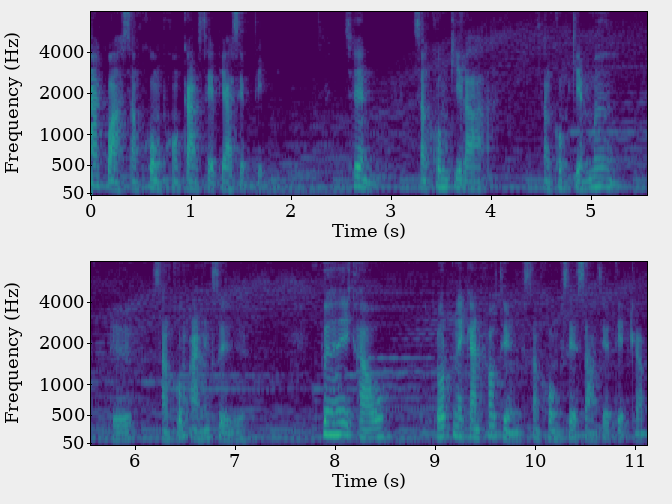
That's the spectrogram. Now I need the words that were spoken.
มากกว่าสังคมของการเสพยาเสพติด เช่น สังคมกีฬา สังคมเกมเมอร์ หรือสังคมอ่านหนังสือ เพื่อให้เขาลดในการเข้าถึงสังคมเสพสารเสพติดครับ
